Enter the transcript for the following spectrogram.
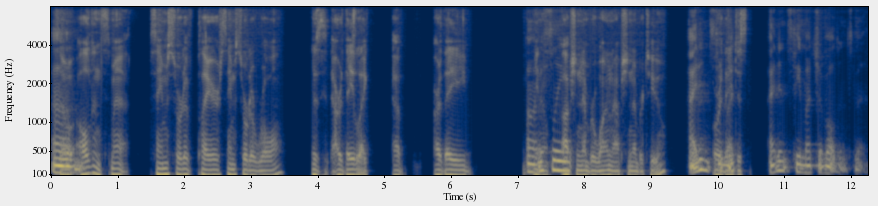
Um, so Aldon Smith, same sort of player, same sort of role. Is are they like? Uh, are they Honestly, you know, option number one, option number two? I didn't. or they much, just. I didn't see much of Aldon Smith.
